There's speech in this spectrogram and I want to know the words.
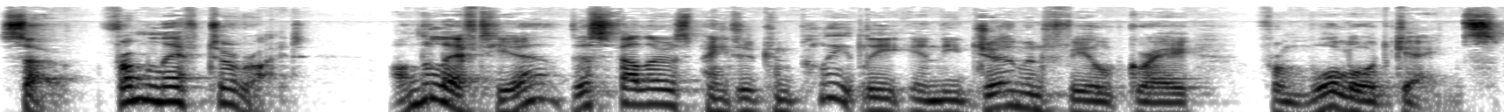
So, from left to right. On the left here, this fellow is painted completely in the German field grey from Warlord Games.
